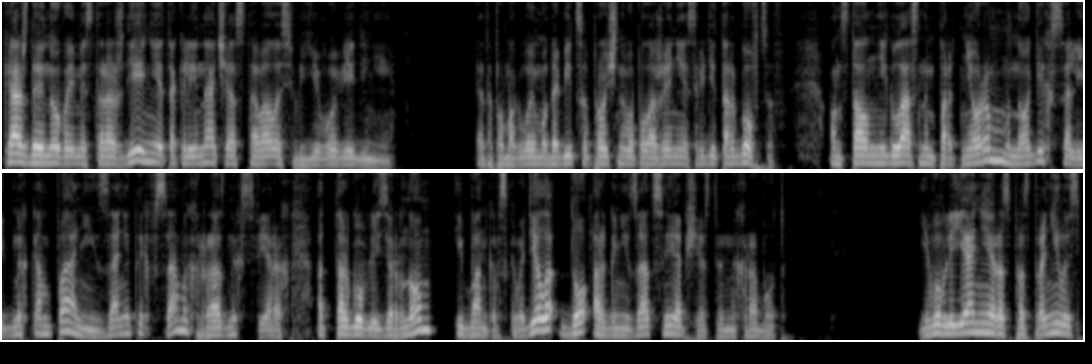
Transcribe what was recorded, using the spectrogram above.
Каждое новое месторождение так или иначе оставалось в его ведении. Это помогло ему добиться прочного положения среди торговцев. Он стал негласным партнером многих солидных компаний, занятых в самых разных сферах, от торговли зерном и банковского дела до организации общественных работ. Его влияние распространилось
